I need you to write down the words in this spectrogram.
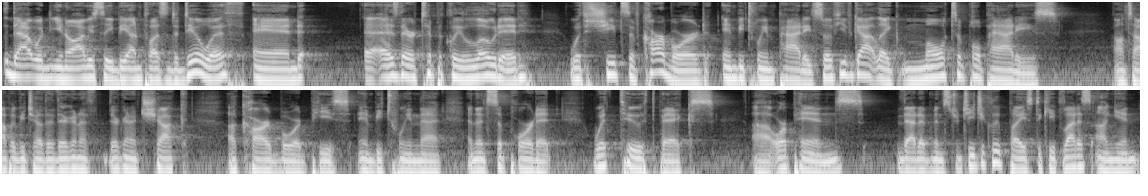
that would, you know, obviously be unpleasant to deal with. And as they're typically loaded with sheets of cardboard in between patties. So if you've got like multiple patties on top of each other, they're gonna they're gonna chuck a cardboard piece in between that and then support it with toothpicks uh, or pins that have been strategically placed to keep lettuce, onion,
